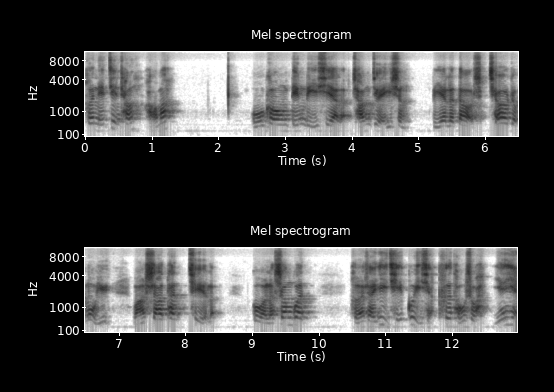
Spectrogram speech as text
和你进城好吗？悟空顶礼谢了，长卷一声，别了道士，敲着木鱼往沙滩去了。过了双关，和尚一齐跪下磕头说：“爷爷。”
